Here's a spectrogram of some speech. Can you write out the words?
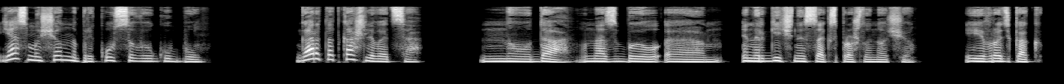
Я смущенно прикусываю губу. Гаррет откашливается. «Ну да, у нас был э, энергичный секс прошлой ночью. И вроде как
